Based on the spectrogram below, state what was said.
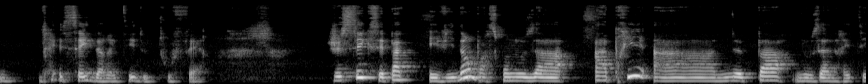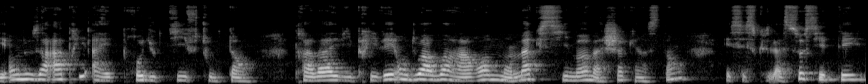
essaye d'arrêter de tout faire. Je sais que c'est pas évident parce qu'on nous a appris à ne pas nous arrêter. On nous a appris à être productif tout le temps. Travail, vie privée, on doit avoir un rendement maximum à chaque instant et c'est ce que la société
